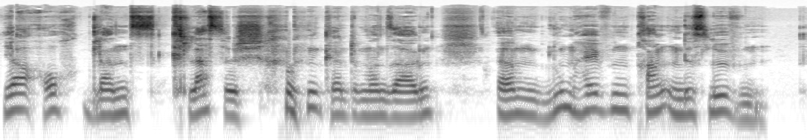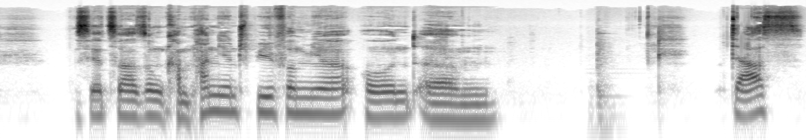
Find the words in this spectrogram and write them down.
Ja, auch ganz klassisch, könnte man sagen. Ähm, Gloomhaven, Pranken des Löwen. Ist jetzt zwar so ein Kampagnenspiel von mir und ähm, das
